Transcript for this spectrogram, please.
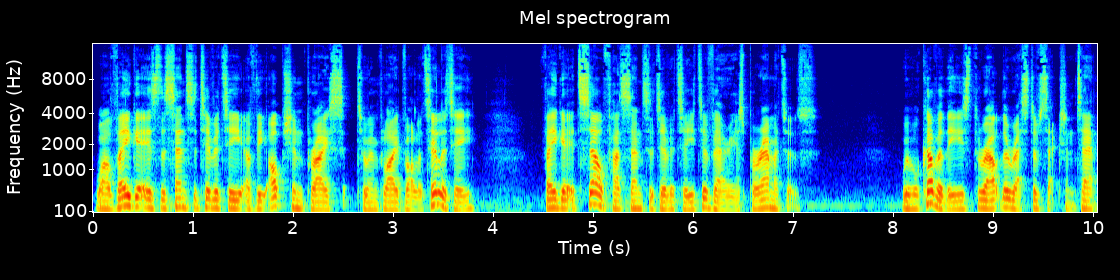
While Vega is the sensitivity of the option price to implied volatility, Vega itself has sensitivity to various parameters. We will cover these throughout the rest of section 10.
